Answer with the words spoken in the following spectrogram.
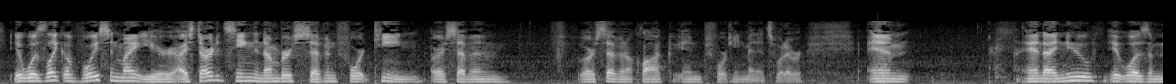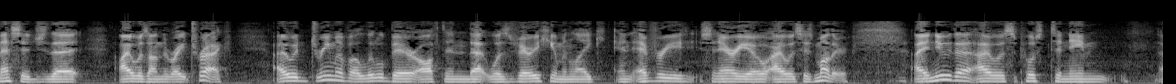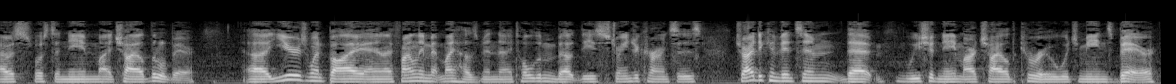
It was like a voice in my ear. I started seeing the number 714 or 7 or 7 o'clock in 14 minutes, whatever, and and I knew it was a message that I was on the right track. I would dream of a little bear often that was very human-like. In every scenario, I was his mother. I knew that I was supposed to name I was supposed to name my child Little Bear. Uh, years went by, and I finally met my husband. And I told him about these strange occurrences. Tried to convince him that we should name our child Carew, which means bear,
